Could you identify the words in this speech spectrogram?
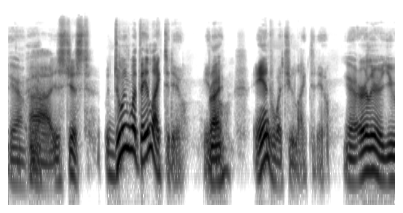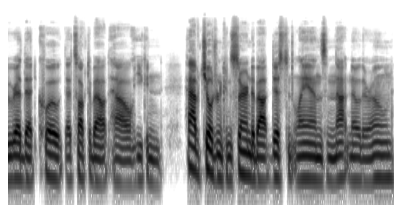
Yeah. Yeah. uh, is just doing what they like to do, you Right. know, and what you like to do. Yeah, earlier you read that quote that talked about how you can have children concerned about distant lands and not know their own.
